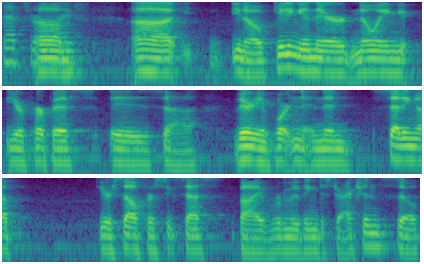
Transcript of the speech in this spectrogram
That's real life. Uh, you know, getting in there, knowing your purpose is uh, very important, and then setting up yourself for success by removing distractions. So,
